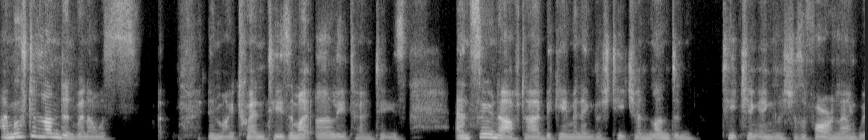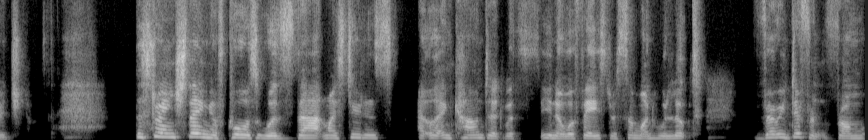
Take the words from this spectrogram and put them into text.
I moved to london when i was in my 20s in my early 20s and soon after, I became an English teacher in London, teaching English as a foreign language. The strange thing, of course, was that my students uh, encountered with, you know, were faced with someone who looked very different from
